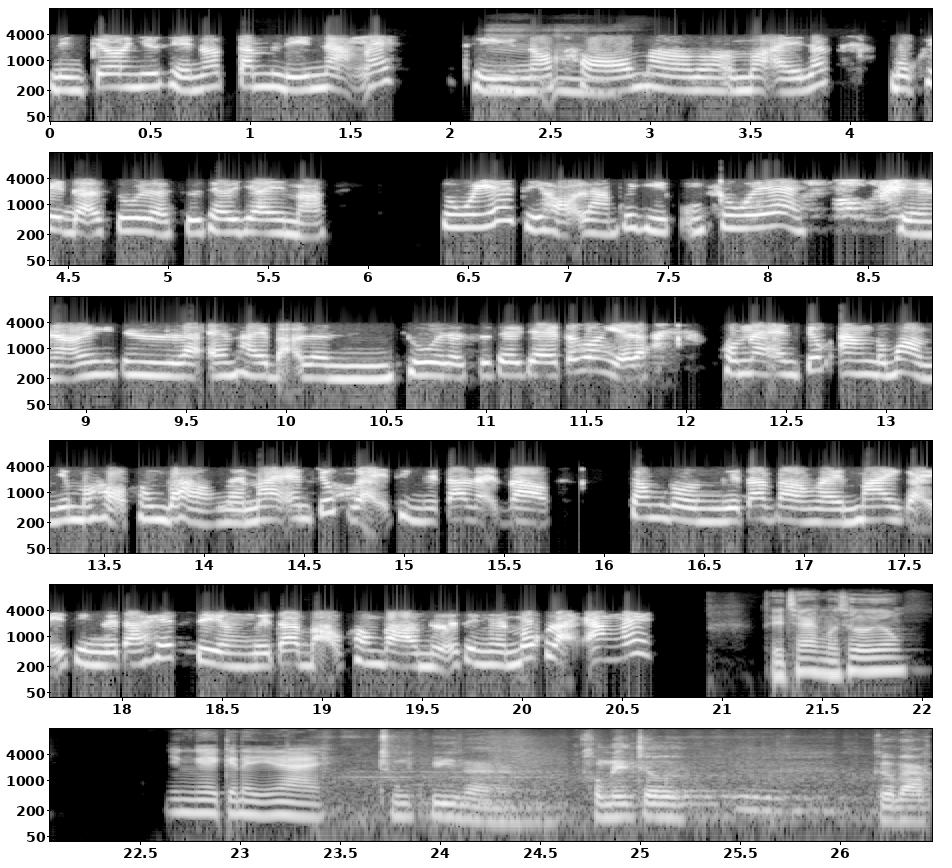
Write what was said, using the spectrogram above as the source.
mình chơi như thế nó tâm lý nặng ấy thì ừ, nó ừ. khó mà, mà mà ấy lắm. Một khi đã xui là xui theo dây mà. Xui á thì họ làm cái gì cũng xui á. Thì nói là em hay bảo là xui là xui theo dây. Tức có nghĩa là hôm nay em chúc ăn đúng không? Nhưng mà họ không vào ngày mai em chúc gãy thì người ta lại vào. Xong rồi người ta vào ngày mai gãy thì người ta hết tiền. Người ta bảo không vào nữa thì ngày mốt lại ăn ấy. Thế trang có chơi không? Nhưng nghe cái này này. Trung quy là không nên chơi. Ừ. cờ bạc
